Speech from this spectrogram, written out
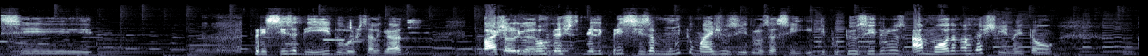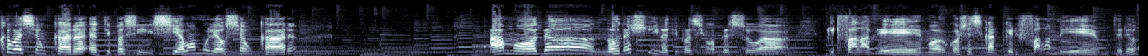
se precisa de ídolos, tá ligado? Eu acho que o nordestino ele precisa muito mais dos ídolos, assim. E tipo, dos ídolos à moda nordestina. Então, nunca vai ser um cara. É tipo assim, se é uma mulher ou se é um cara. A moda nordestina, tipo assim, uma pessoa que fala mesmo, eu gosto desse cara porque ele fala mesmo, entendeu?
